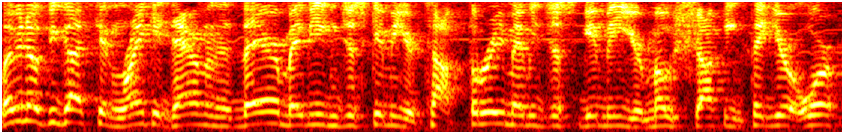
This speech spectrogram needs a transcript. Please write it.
let me know if you guys can rank it down in there. Maybe you can just give me your top three. Maybe just give me your most shocking figure or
